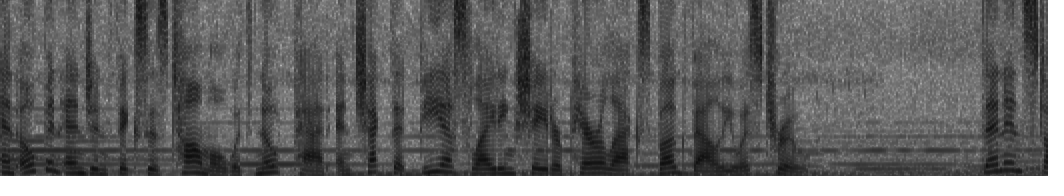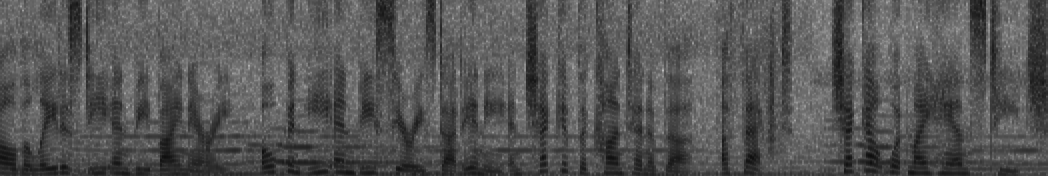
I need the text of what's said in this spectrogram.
And open EngineFix's TOML with Notepad and check that BS Lighting Shader Parallax bug value is true. Then install the latest ENB binary, open enbseries.ini and check if the content of the effect. Check out what my hands teach.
